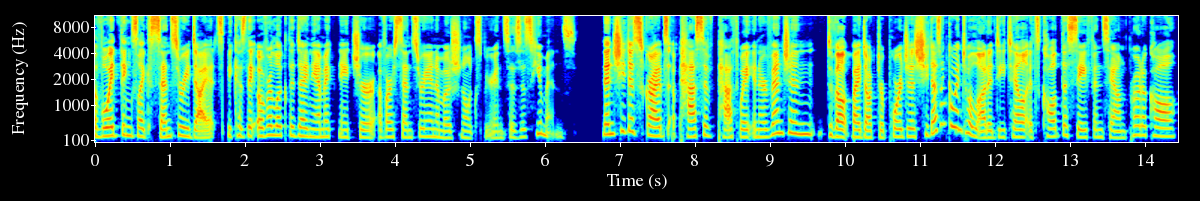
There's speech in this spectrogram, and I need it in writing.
Avoid things like sensory diets because they overlook the dynamic nature of our sensory and emotional experiences as humans. Then she describes a passive pathway intervention developed by Dr. Porges. She doesn't go into a lot of detail. It's called the Safe and Sound Protocol.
